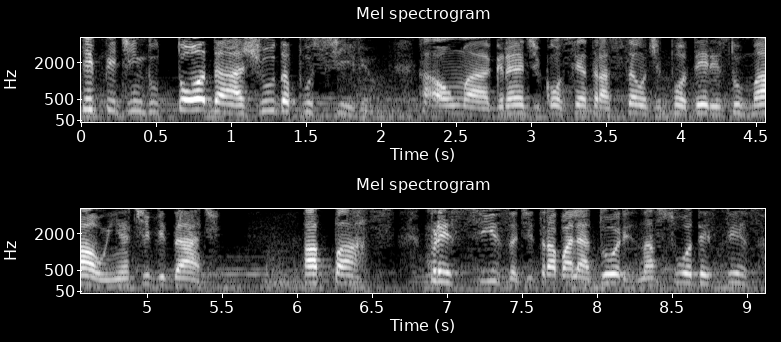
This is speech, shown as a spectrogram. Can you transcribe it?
e pedindo toda a ajuda possível. Há uma grande concentração de poderes do mal em atividade. A paz precisa de trabalhadores na sua defesa.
